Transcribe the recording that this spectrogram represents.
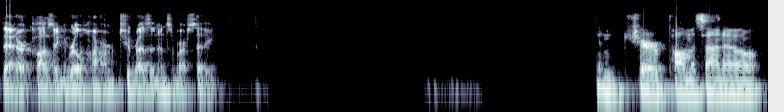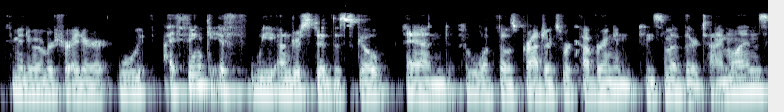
that are causing real harm to residents of our city. And Chair Palmisano, Committee Member Schroeder, we, I think if we understood the scope and what those projects were covering and, and some of their timelines,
